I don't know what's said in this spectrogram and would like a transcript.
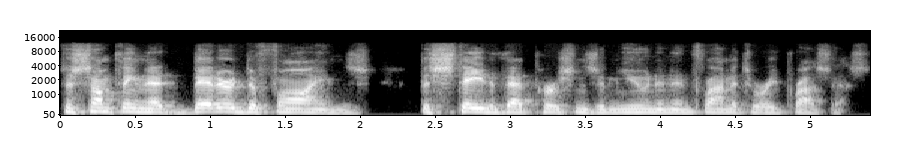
to something that better defines the state of that person's immune and inflammatory process.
